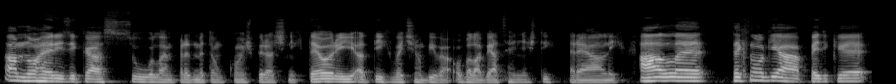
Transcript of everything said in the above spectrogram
a mnohé rizika sú len predmetom konšpiračných teórií a tých väčšinou býva oveľa viacej než tých reálnych. Ale technológia 5G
